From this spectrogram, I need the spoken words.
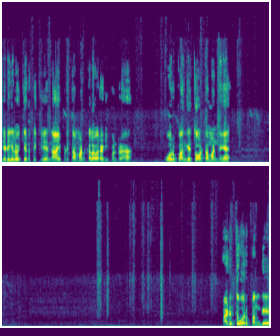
செடிகள் வைக்கிறதுக்கு நான் இப்படி தான் மண்கலவை ரெடி பண்ணுறேன் ஒரு பங்கு தோட்ட மண் அடுத்து ஒரு பங்கு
